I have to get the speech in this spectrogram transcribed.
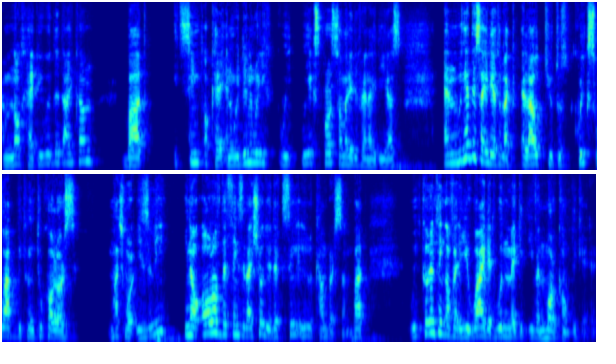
I'm not happy with that icon, but it seemed okay. And we didn't really, we, we explored so many different ideas. And we had this idea to like allow you to quick swap between two colors much more easily. You know, all of the things that I showed you, they're still a little cumbersome, but we couldn't think of a UI that wouldn't make it even more complicated.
